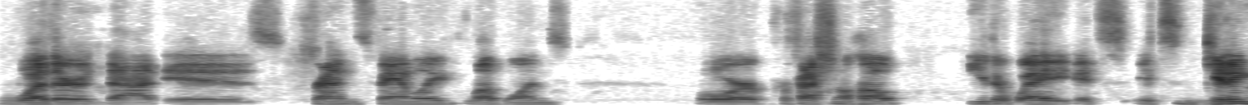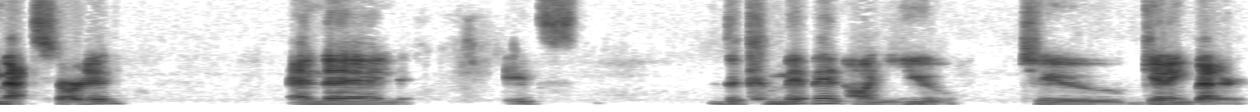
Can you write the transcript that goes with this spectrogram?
whether Mhm. that is friends, family, loved ones, or professional help. Either way, it's it's getting that started, and then it's the commitment on you to getting better,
